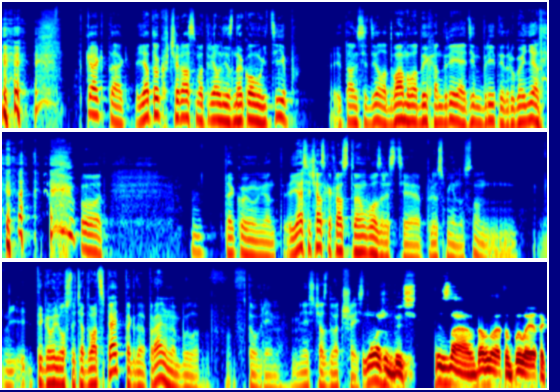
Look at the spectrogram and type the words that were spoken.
как так? Я только вчера смотрел «Незнакомый тип», и там сидело два молодых Андрея, один бритый, другой нет. Вот. Такой момент. Я сейчас как раз в твоем возрасте, плюс-минус. Ну, ты говорил, что у тебя 25 тогда, правильно было в, в то время? Мне сейчас 26. Может быть. Не знаю, давно это было, я так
